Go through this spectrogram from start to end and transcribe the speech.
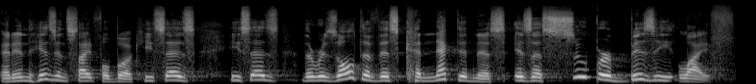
And in his insightful book, he says, he says the result of this connectedness is a super busy life.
